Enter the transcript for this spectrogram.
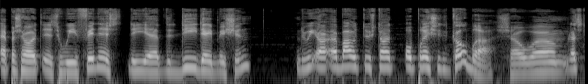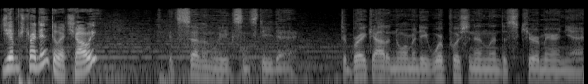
episode, is we finished the uh, the D-Day mission, and we are about to start Operation Cobra. So um, let's jump straight into it, shall we? It's seven weeks since D-Day. To break out of Normandy, we're pushing inland to secure Marigny.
